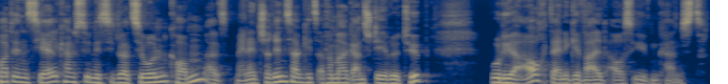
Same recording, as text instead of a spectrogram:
potenziell kannst du in eine Situation kommen, als Managerin, sage ich jetzt einfach mal ganz stereotyp, wo du ja auch deine Gewalt ausüben kannst.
